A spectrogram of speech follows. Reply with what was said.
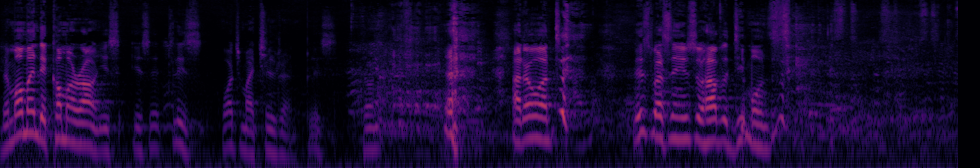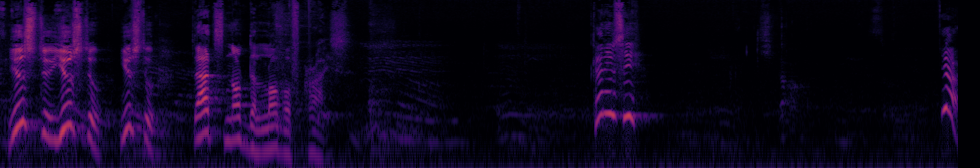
the moment they come around, you, you say, please Watch my children, please. Don't. I don't want. this person used to have the demons. used to, used to, used to. That's not the love of Christ. Can you see? Yeah.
